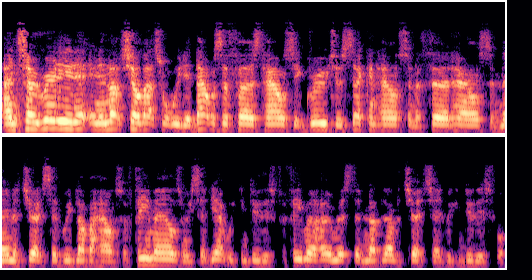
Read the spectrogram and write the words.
And so, really, in a, in a, nutshell, that's what we did. That was the first house. It grew to a second house and a third house. And then a church said we'd love a house for females. And we said, yeah, we can do this for female homeless. Then another church said we can do this for,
